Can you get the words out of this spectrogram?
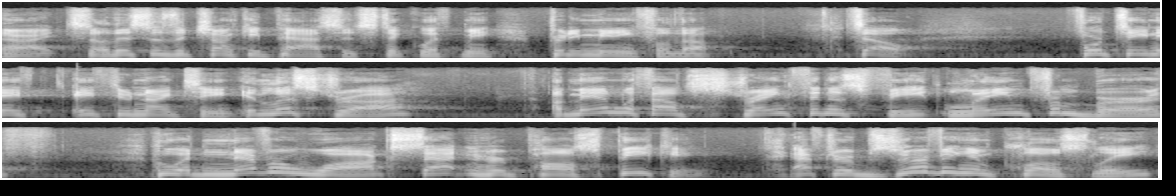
All right. So, this is a chunky passage. Stick with me. Pretty meaningful, though. So, 14, 8, 8 through 19. In Lystra, a man without strength in his feet, lame from birth, who had never walked, sat and heard Paul speaking. After observing him closely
